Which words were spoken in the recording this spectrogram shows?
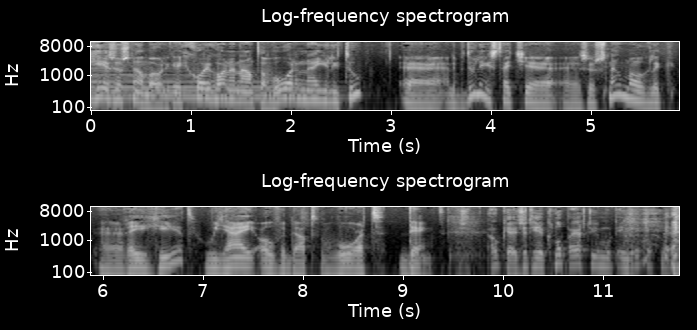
Reageer zo snel mogelijk. Ik gooi gewoon een aantal woorden naar jullie toe. Eh, en de bedoeling is dat je eh, zo snel mogelijk eh, reageert hoe jij over dat woord denkt. Oké, zit hier een knop ergens die je moet indrukken? Of nee?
